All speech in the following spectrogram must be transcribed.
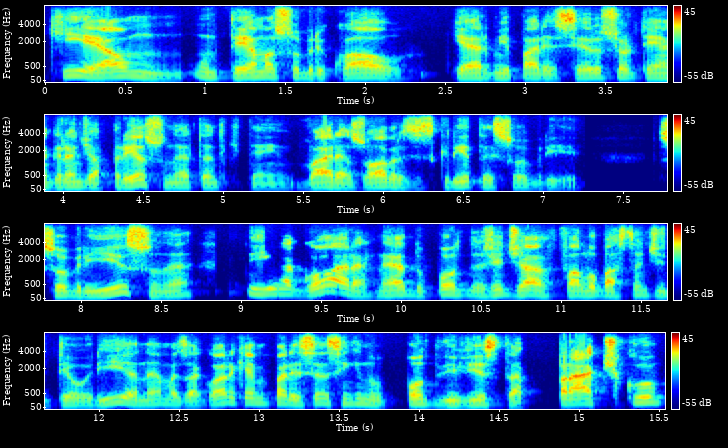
que é um, um tema sobre o qual, quer me parecer, o senhor tem grande apreço, né, tanto que tem várias obras escritas sobre, sobre isso, né, e agora, né, do ponto a gente já falou bastante de teoria, né, mas agora quer me parecer assim que no ponto de vista prático,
